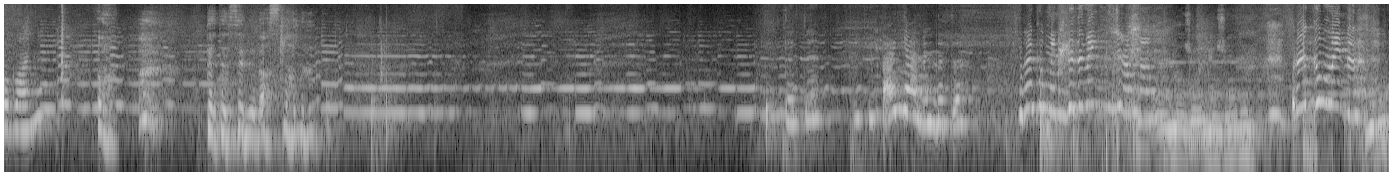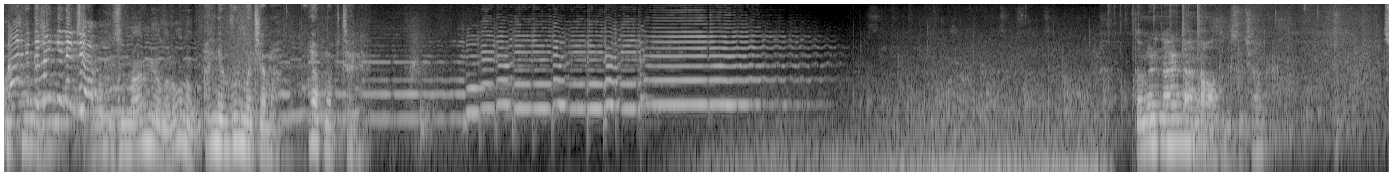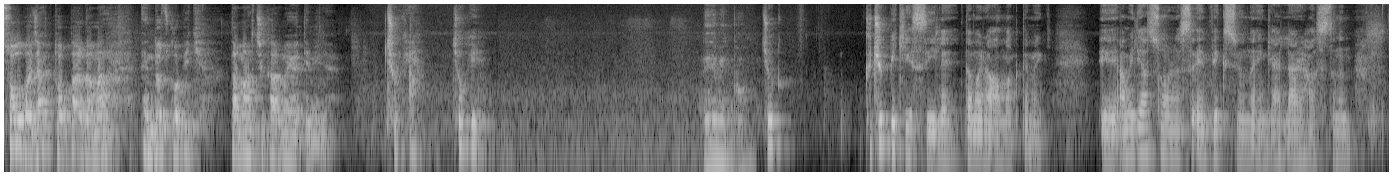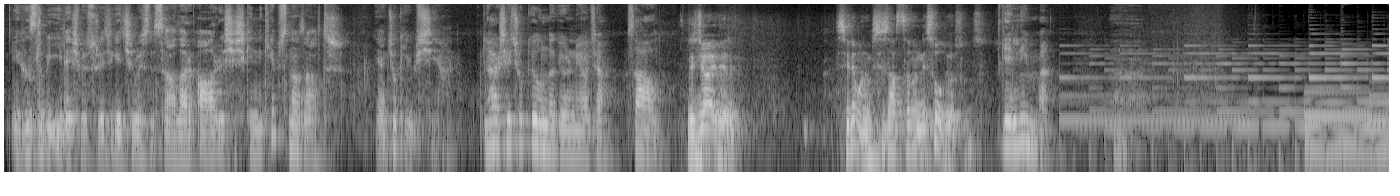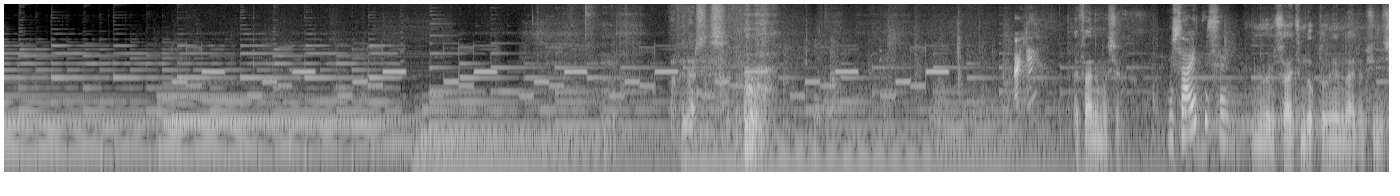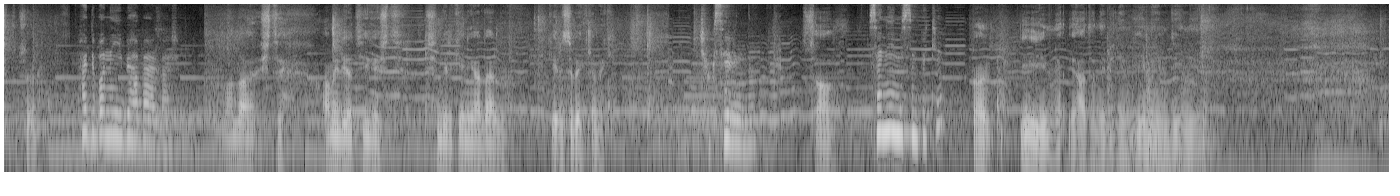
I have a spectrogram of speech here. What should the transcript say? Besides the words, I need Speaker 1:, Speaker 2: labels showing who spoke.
Speaker 1: Babaanne.
Speaker 2: Dedesinin aslanı.
Speaker 1: Dede. Dede ben geldim dede. Bırakın beni dedeme gideceğim ben.
Speaker 3: Olmaz olmaz oğlum.
Speaker 1: Bırakın beni. Ben dedeme gideceğim.
Speaker 3: Tamam izin vermiyorlar oğlum.
Speaker 4: Annem vurma cama. Yapma bir tane. Damarı nereden aldınız hocam?
Speaker 5: Sol bacak toplar damar endoskopik damar çıkarma yöntemiyle.
Speaker 4: Çok iyi. Çok iyi.
Speaker 3: Ne demek bu?
Speaker 4: Çok küçük bir kesiyle damarı almak demek. Ee, ameliyat sonrası enfeksiyonu engeller hastanın e, hızlı bir iyileşme süreci geçirmesini sağlar. Ağrı, şişkinlik hepsini azaltır. Yani çok iyi bir şey yani. Her şey çok yolunda görünüyor hocam. Sağ olun.
Speaker 5: Rica ederim. Sinem Hanım siz hastanın nesi oluyorsunuz?
Speaker 4: Gelineyim ben.
Speaker 3: Affedersiniz.
Speaker 6: Ali,
Speaker 3: Efendim Başak.
Speaker 6: müsait misin?
Speaker 3: Müsaitim doktorun yanındaydım. Şimdi çıktım söyle.
Speaker 6: Hadi bana iyi bir haber ver.
Speaker 3: Vallahi işte ameliyat iyi geçti. Şimdilik en iyi haber bu. Gerisi beklemek.
Speaker 6: Çok sevindim.
Speaker 3: Sağ ol.
Speaker 6: Sen iyi misin peki?
Speaker 3: Ben iyiyim ya, ya da ne bileyim iyi miyim değil miyim?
